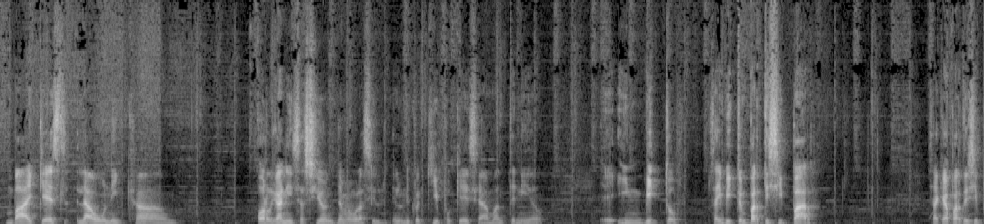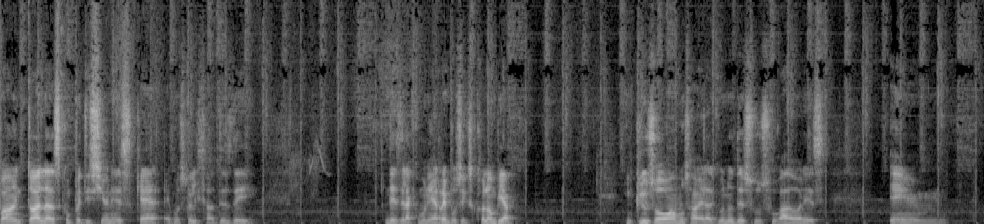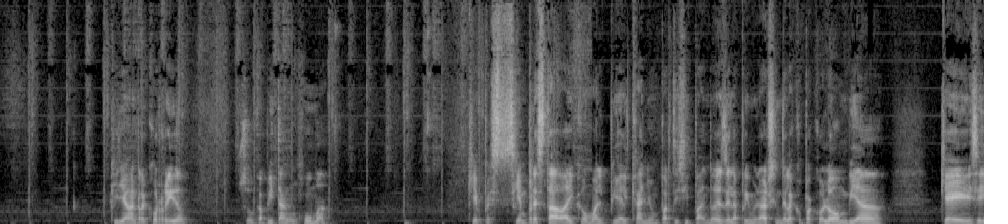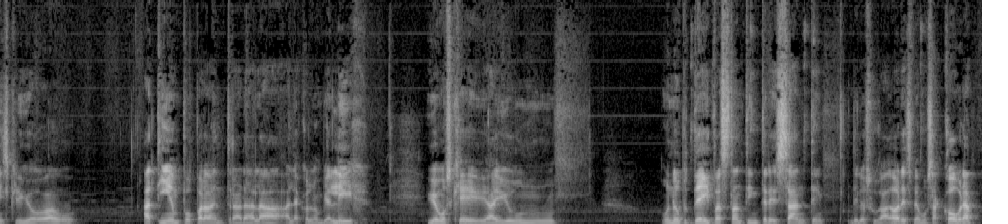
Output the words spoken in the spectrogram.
Bye, que es la única organización, llamémoslo así, el único equipo que se ha mantenido eh, invicto. O sea, invicto en participar sea, que ha participado en todas las competiciones que hemos realizado desde, desde la comunidad Rainbow Six Colombia. Incluso vamos a ver algunos de sus jugadores em, que llevan recorrido. Su capitán Juma, que pues siempre ha estado ahí como al pie del cañón participando desde la primera versión de la Copa Colombia, que se inscribió a, tiempo para entrar a la, a la Colombia League y vemos que hay un, un update bastante interesante de los jugadores. Vemos a Cobra,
